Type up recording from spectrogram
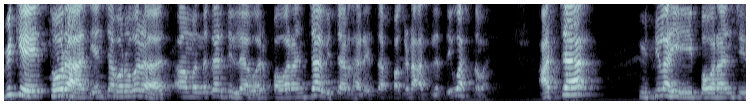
विखे थोरात यांच्या बरोबरच अहमदनगर जिल्ह्यावर पवारांच्या विचारधारेचा पगडा असल्याचंही वास्तव आहे. आजच्या मितीलाही पवारांची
